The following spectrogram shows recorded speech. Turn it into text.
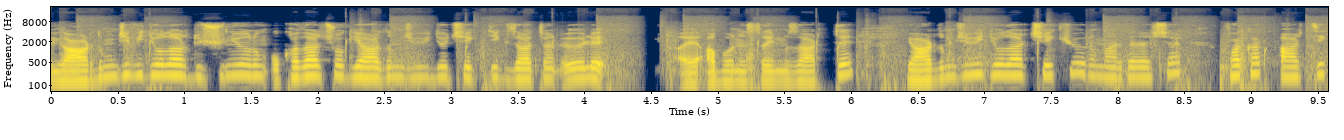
Yardımcı videolar düşünüyorum. O kadar çok yardımcı video çektik zaten öyle e, abone sayımız arttı. Yardımcı videolar çekiyorum arkadaşlar. Fakat artık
